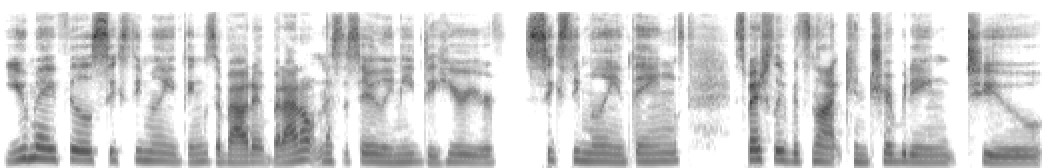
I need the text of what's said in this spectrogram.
You may feel 60 million things about it, but I don't necessarily need to hear your 60 million things, especially if it's not contributing to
